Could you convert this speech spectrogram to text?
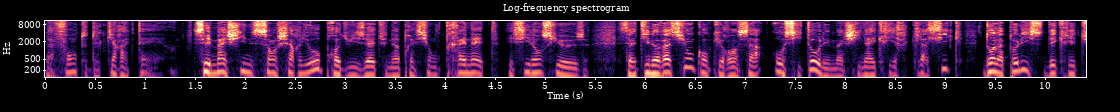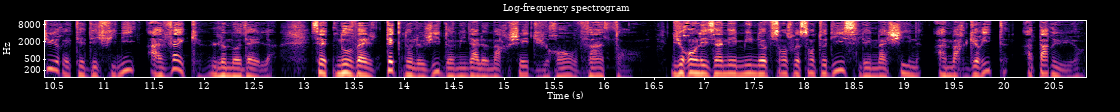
la fonte de caractères. Ces machines sans chariot produisaient une impression très nette et silencieuse. Cette innovation concurrença aussitôt les machines à écrire classiques dont la police d'écriture était définie avec le modèle. Cette nouvelle technologie domina le marché durant 20 ans. Durant les années 1970, les machines à marguerite apparurent.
